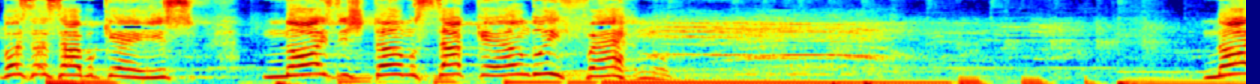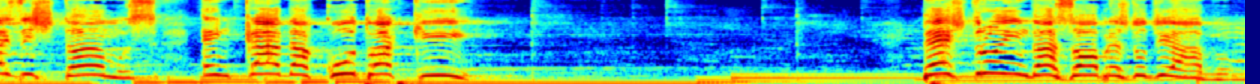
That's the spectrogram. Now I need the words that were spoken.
Você sabe o que é isso? Nós estamos saqueando o inferno. Nós estamos em cada culto aqui destruindo as obras do diabo.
